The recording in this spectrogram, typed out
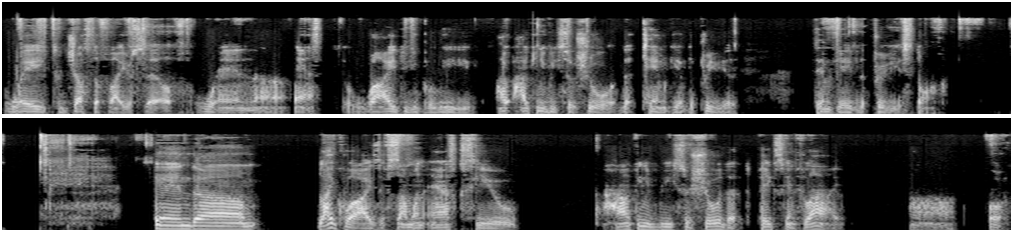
way to justify yourself when uh, asked, why do you believe? How, how, can you be so sure that Tim gave the previous Tim gave the previous talk? And um, likewise, if someone asks you, how can you be so sure that pigs can fly? Uh, or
